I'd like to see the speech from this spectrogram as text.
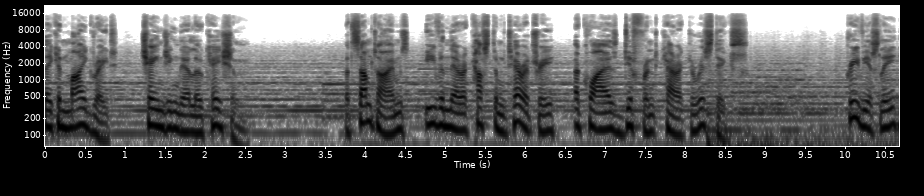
They can migrate, changing their location. But sometimes, even their accustomed territory acquires different characteristics. Previously,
